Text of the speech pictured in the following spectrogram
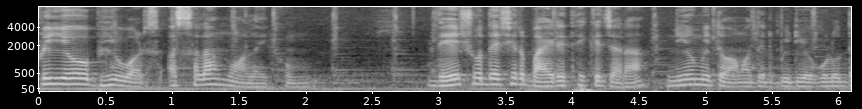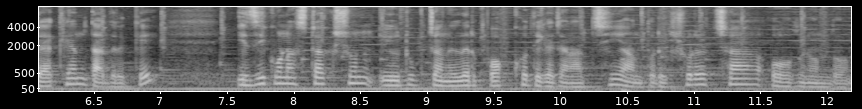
প্রিয় ভিউয়ার্স, আসসালামু আলাইকুম। দেশ ও দেশের বাইরে থেকে যারা নিয়মিত আমাদের ভিডিওগুলো দেখেন, তাদেরকে ইজি কনস্ট্রাকশন ইউটিউব চ্যানেলের পক্ষ থেকে জানাচ্ছি আন্তরিক শুভেচ্ছা ও অভিনন্দন।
